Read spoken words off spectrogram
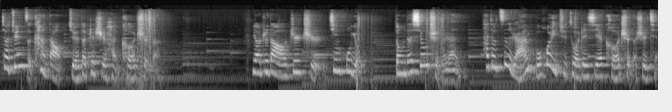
叫君子看到觉得这是很可耻的。要知道知耻近乎勇，懂得羞耻的人，他就自然不会去做这些可耻的事情。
